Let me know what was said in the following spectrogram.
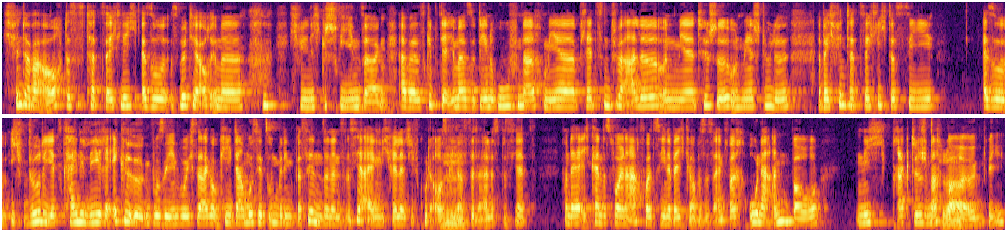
Ich finde aber auch, dass es tatsächlich, also es wird ja auch immer, ich will nicht geschrien sagen, aber es gibt ja immer so den Ruf nach mehr Plätzen für alle und mehr Tische und mehr Stühle. Aber ich finde tatsächlich, dass sie, also ich würde jetzt keine leere Ecke irgendwo sehen, wo ich sage, okay, da muss jetzt unbedingt was hin, sondern es ist ja eigentlich relativ gut ausgelastet mhm. alles bis jetzt. Von daher, ich kann das voll nachvollziehen, aber ich glaube, es ist einfach ohne Anbau nicht praktisch machbar Klar. irgendwie.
